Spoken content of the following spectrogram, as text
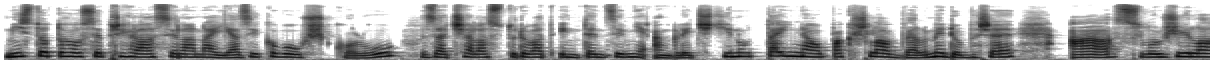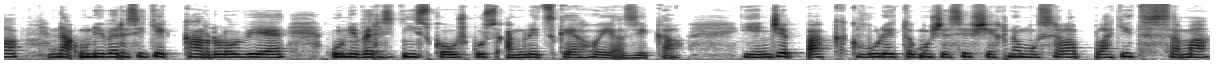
Místo toho se přihlásila na jazykovou školu, začala studovat intenzivně angličtinu, ta jí naopak šla velmi dobře a složila na univerzitě Karlově univerzitní zkoušku z anglického jazyka. Jenže pak kvůli tomu, že si všechno musela platit sama,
